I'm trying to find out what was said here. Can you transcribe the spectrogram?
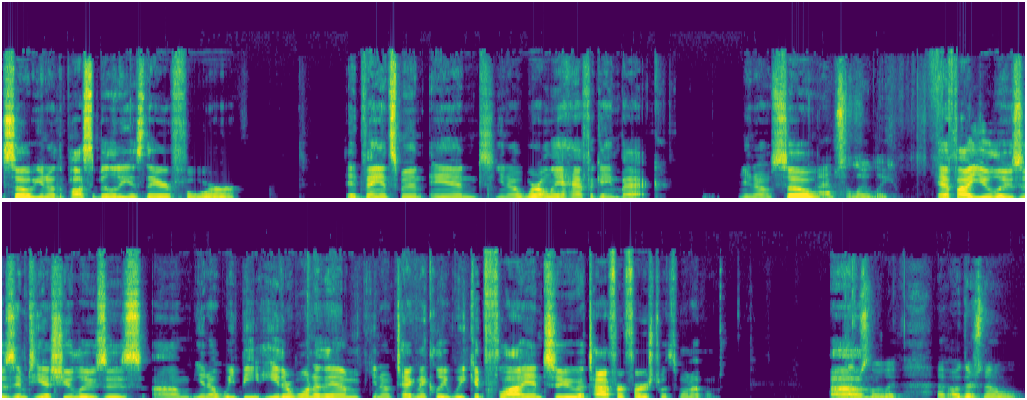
so you know the possibility is there for advancement, and you know we're only a half a game back. You know, so absolutely. FIU loses, MTSU loses. Um, you know, we beat either one of them. You know, technically we could fly into a tie for first with one of them. Um, Absolutely. Uh, uh, there's no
